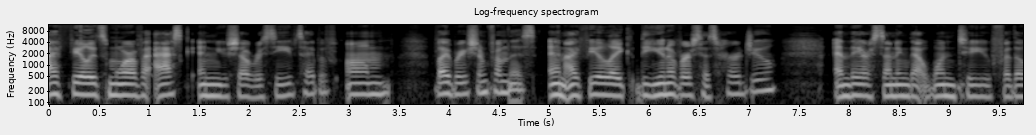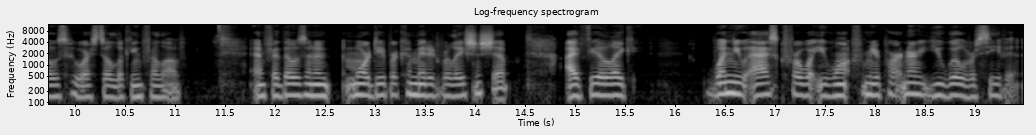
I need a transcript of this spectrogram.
I feel it's more of a ask and you shall receive type of um vibration from this and I feel like the universe has heard you and they are sending that one to you for those who are still looking for love. And for those in a more deeper committed relationship, I feel like when you ask for what you want from your partner, you will receive it.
